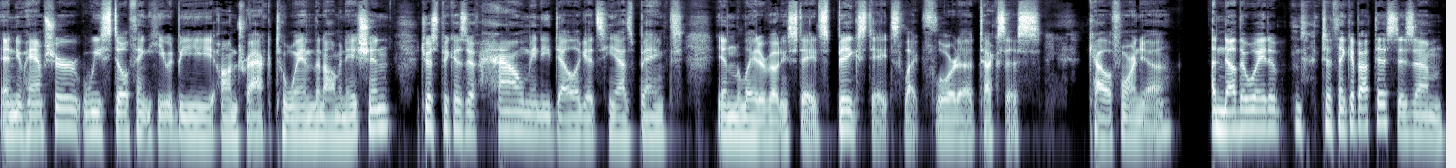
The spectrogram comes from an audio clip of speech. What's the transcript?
and New Hampshire, we still think he would be on track to win the nomination just because of how many delegates he has banked in the later voting states, big states like Florida, Texas, California. Another way to to think about this is um,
